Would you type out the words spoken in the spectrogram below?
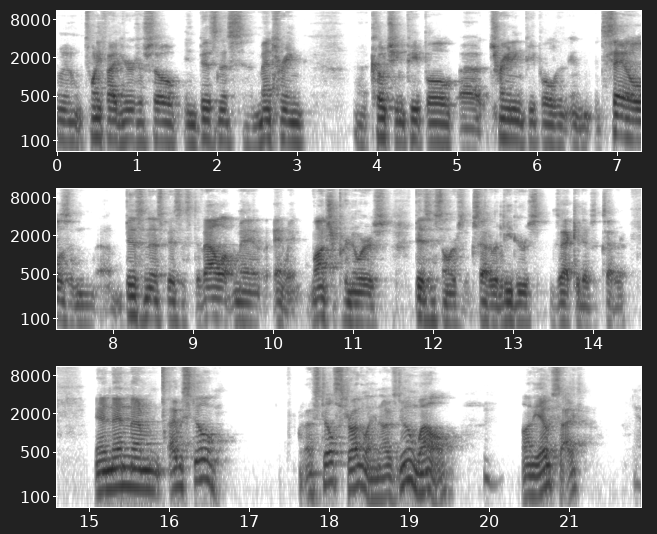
you know, 25 years or so in business, mentoring, uh, coaching people, uh, training people in, in sales and uh, business, business development. Anyway, entrepreneurs, business owners, et cetera, leaders, executives, et cetera. And then um, I was still, I was still struggling. I was doing well on the outside. Yeah.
